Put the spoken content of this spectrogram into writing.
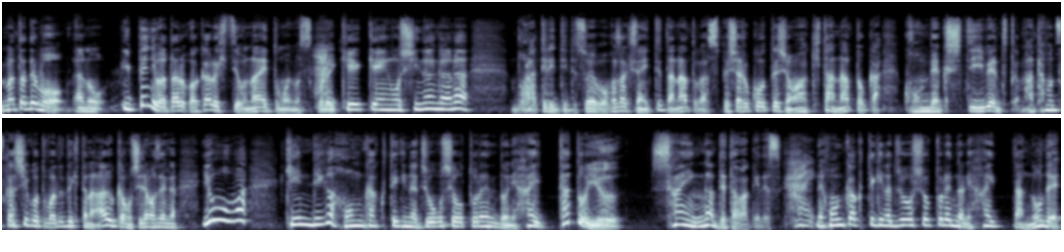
またでも、あの、いっぺんにわたる、わかる必要ないと思います。これ、経験をしながら、ボラティリティってそういえば岡崎さん言ってたなとか、スペシャルコーテーションは来たなとか、コンベクシティイベントとか、また難しい言葉出てきたのあるかもしれませんが、要は、金利が本格的な上昇トレンドに入ったというサインが出たわけです。はい、で本格的な上昇トレンドに入ったので、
